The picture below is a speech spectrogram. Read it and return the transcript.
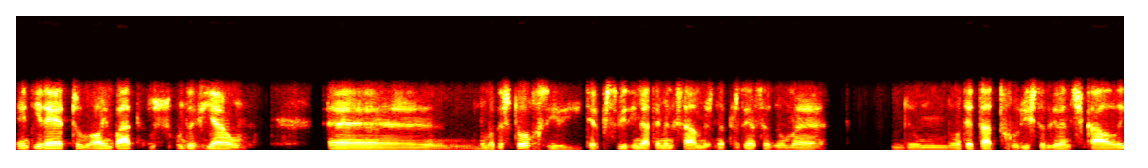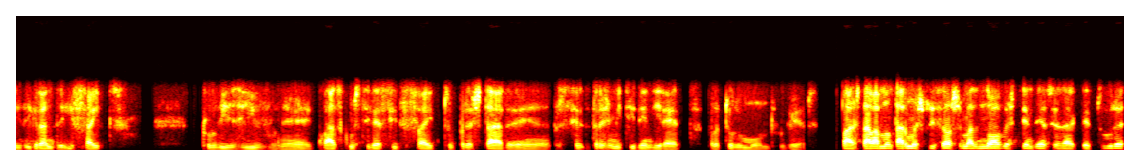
em direto ao embate do segundo avião uh, numa das torres e, e, ter percebido imediatamente que estávamos na presença de, uma, de, um, de um atentado terrorista de grande escala e de grande efeito televisivo, né? quase como se tivesse sido feito para estar eh, para ser transmitido em direto para todo o mundo ver. Estava a montar uma exposição chamada Novas Tendências da Arquitetura,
